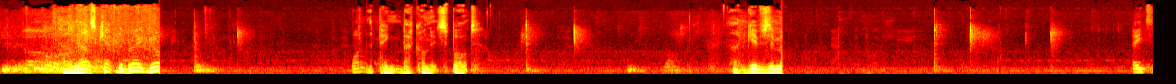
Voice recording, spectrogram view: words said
And that's kept the break going. One. The pink back on its spot. That gives him. Eight.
